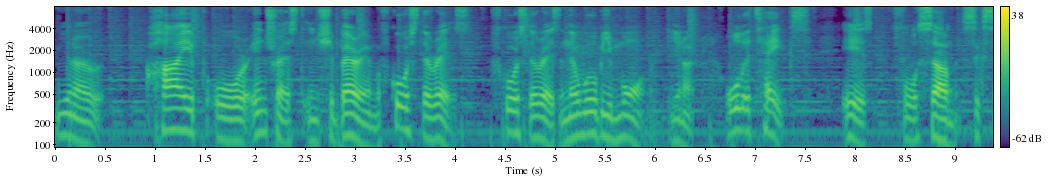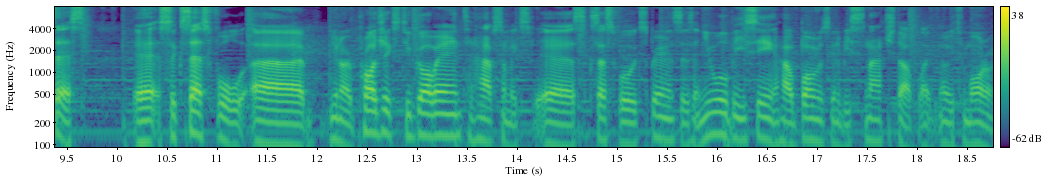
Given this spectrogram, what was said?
you know, hype or interest in Shibarium? Of course there is. Of course there is, and there will be more. You know, all it takes is for some success uh, successful uh, you know projects to go in to have some ex- uh, successful experiences and you will be seeing how bone is going to be snatched up like no tomorrow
